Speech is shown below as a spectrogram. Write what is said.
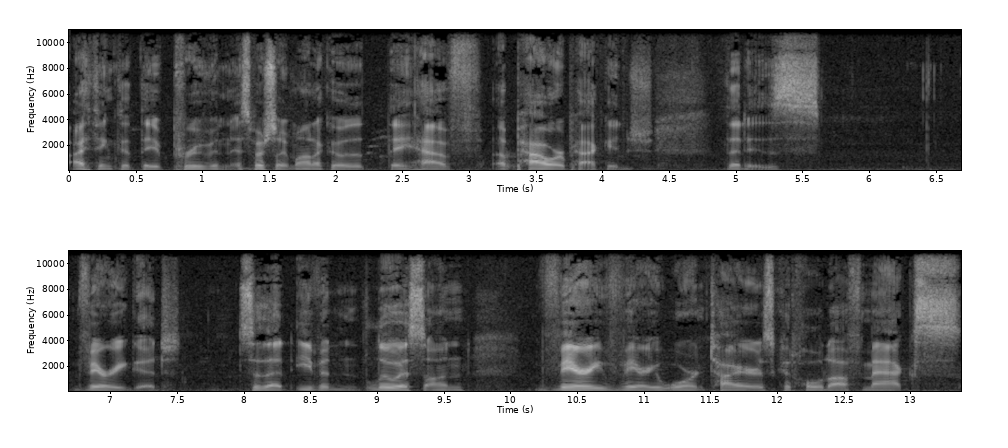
I think that they've proven, especially at Monaco, that they have a power package that is very good, so that even Lewis on very very worn tires could hold off Max.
